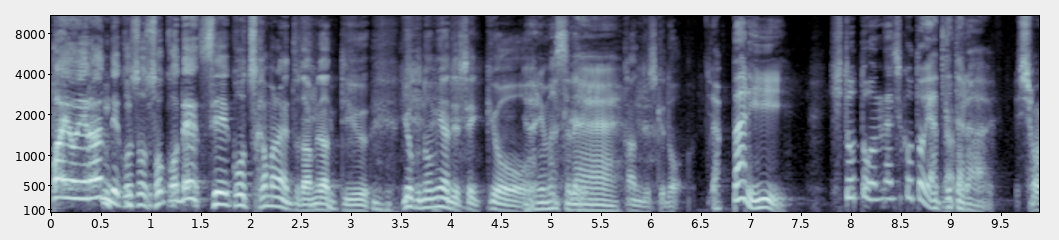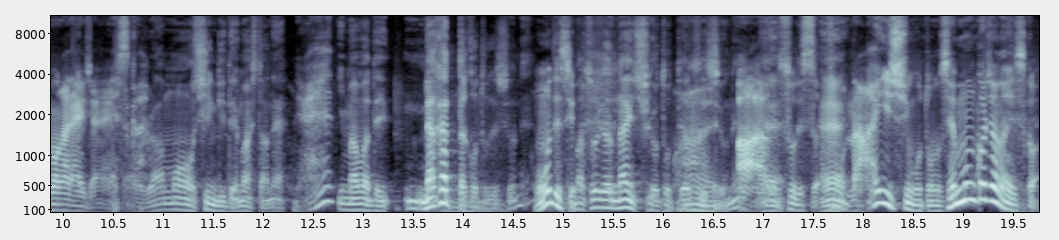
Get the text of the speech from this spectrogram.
敗を選んでこそそこで成功をつかまないとダメだっていう よく飲み屋で説教をやりますねたんですけど。やっぱり人と同じことをやってたらしょうがないじゃないですかこ。れはもう真理出ましたねね？今までなかったことですよねそうですよまあ、それがない仕事ってやつですよね、はいああ、ええそうです。ええそうない仕事の専門家じゃないですか。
